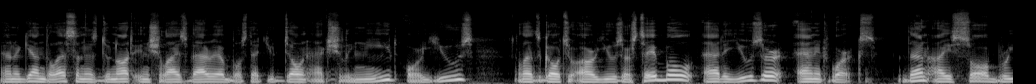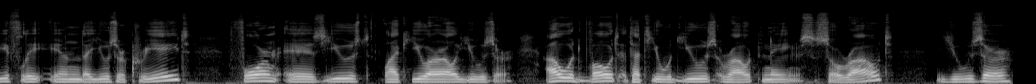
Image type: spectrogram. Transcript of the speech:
And again, the lesson is do not initialize variables that you don't actually need or use. Let's go to our users table, add a user, and it works. Then I saw briefly in the user create, form is used like URL user. I would vote that you would use route names. So route, user,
